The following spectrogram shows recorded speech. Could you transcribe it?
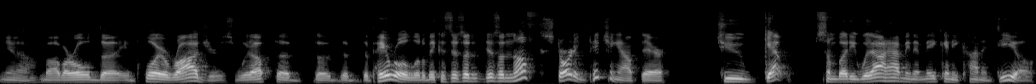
you know Bob, our old uh, employer Rogers would up the, the the the payroll a little bit because there's a there's enough starting pitching out there to get somebody without having to make any kind of deal.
